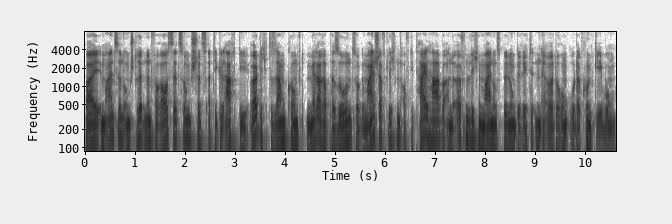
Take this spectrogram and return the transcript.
Bei im Einzelnen umstrittenen Voraussetzungen schützt Artikel 8 die örtliche Zusammenkunft mehrerer Personen zur gemeinschaftlichen auf die Teilhabe an der öffentlichen Meinungsbildung gerichteten Erörterung oder Kundgebung.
